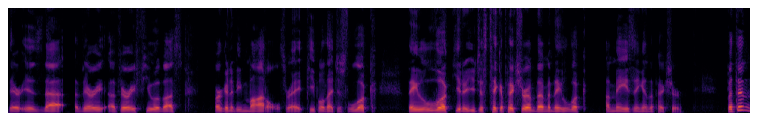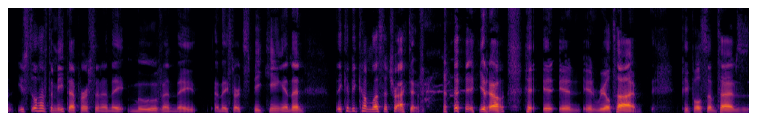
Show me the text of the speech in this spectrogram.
there is that a very a very few of us are going to be models, right? People that just look, they look, you know, you just take a picture of them and they look amazing in the picture. But then you still have to meet that person and they move and they and they start speaking and then they can become less attractive, you know, in, in in real time. People sometimes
